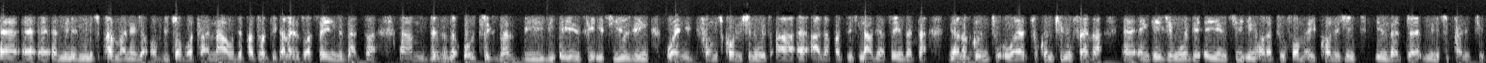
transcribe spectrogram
uh, uh, uh municipal manager of the Jobotla now the Patriotic Alliance was saying that uh, um this is the old tricks that the the ANC is using when it forms coalition with uh, uh, other parties now they are saying that uh, they are not going to uh, to continue further uh, engaging with the ANC in order to form a coalition in that uh, municipality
